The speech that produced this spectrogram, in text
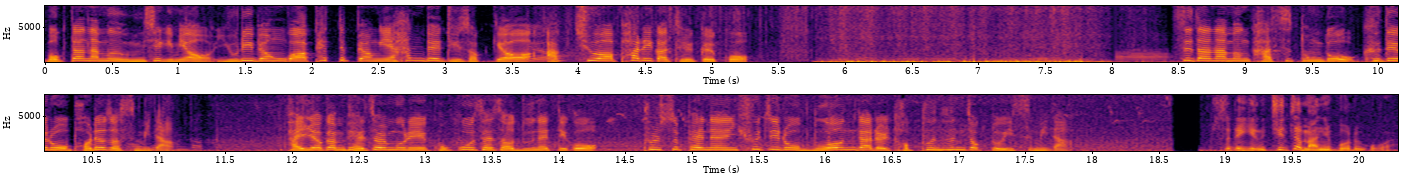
먹다 남은 음식이며 유리병과 페트병이 한데 뒤섞여 악취와 파리가 들끓고 쓰다 남은 가스통도 그대로 버려졌습니다. 반려견 배설물이 곳곳에서 눈에 띄고 풀숲에는 휴지로 무언가를 덮은 흔적도 있습니다. 쓰레기는 진짜 많이 버리고 가.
